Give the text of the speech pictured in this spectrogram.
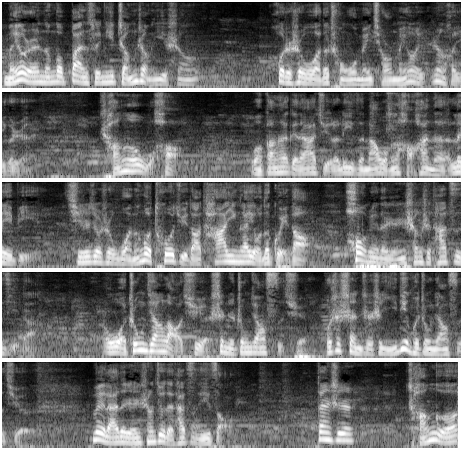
没有人能够伴随你整整一生。或者是我的宠物煤球，没有任何一个人。嫦娥五号，我刚才给大家举了例子，拿我跟好汉的类比，其实就是我能够托举到他应该有的轨道，后面的人生是他自己的。我终将老去，甚至终将死去，不是甚至是一定会终将死去。未来的人生就得他自己走。但是，嫦娥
